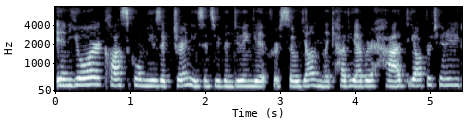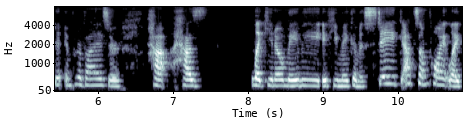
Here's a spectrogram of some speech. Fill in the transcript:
in your classical music journey, since you've been doing it for so young, like, have you ever had the opportunity to improvise or ha- has, like, you know, maybe if you make a mistake at some point, like,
